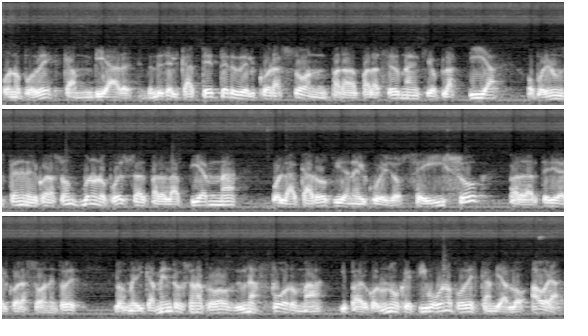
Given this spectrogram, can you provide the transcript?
Vos no podés cambiar, ¿entendés? El catéter del corazón para, para hacer una angioplastía o poner un stent en el corazón, bueno, lo podés usar para la pierna o la carótida en el cuello. Se hizo para la arteria del corazón. Entonces, los medicamentos que son aprobados de una forma y para, con un objetivo, vos no podés cambiarlo. Ahora,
